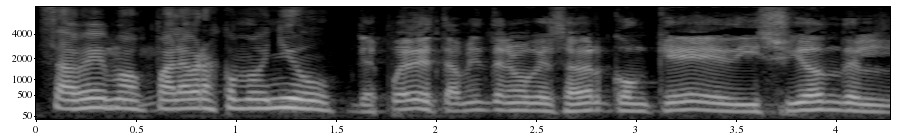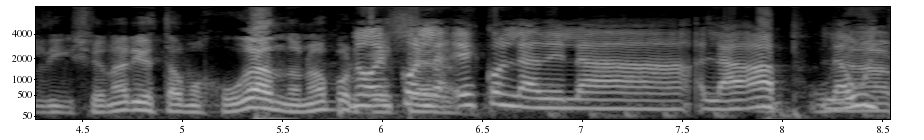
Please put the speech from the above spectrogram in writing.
sabemos palabras como new. Después de- también tenemos que saber con qué edición del diccionario estamos jugando, ¿no? Porque no, es con, sea- la, es con la de la, la app, la app.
